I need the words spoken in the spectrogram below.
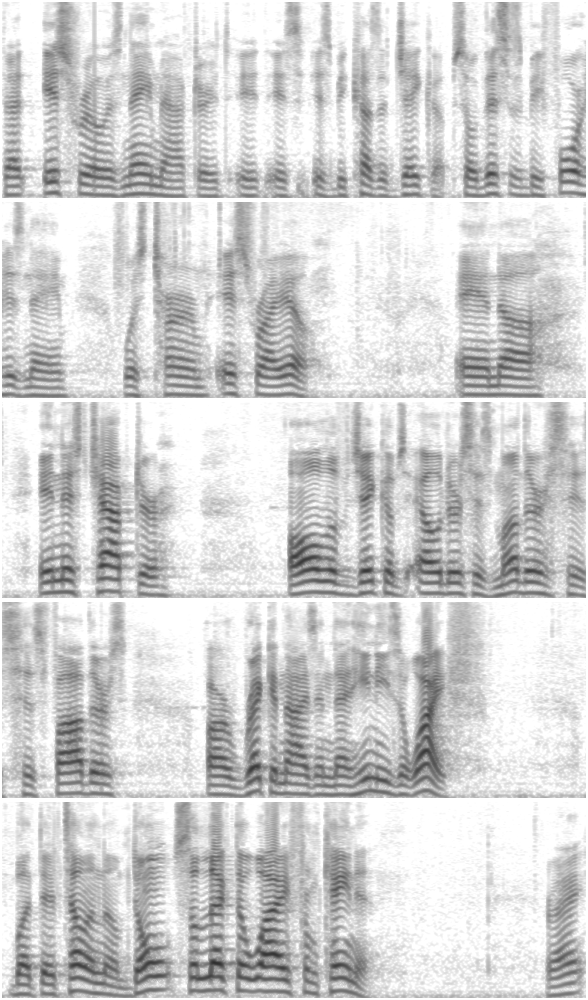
that Israel is named after. It, it, it's, it's because of Jacob. So this is before his name was termed Israel. And uh, in this chapter, all of Jacob's elders, his mothers, his, his fathers, are recognizing that he needs a wife, but they're telling them, don't select a wife from Canaan, right?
